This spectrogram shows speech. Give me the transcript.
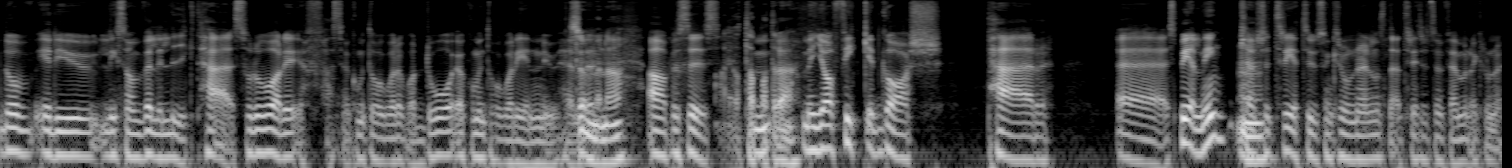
då är det ju liksom väldigt likt här. Så då var det, fast jag kommer inte ihåg vad det var då, jag kommer inte ihåg vad det är nu heller. Summorna. Ja, precis. Ja, jag har tappat det där. Men jag fick ett gage per eh, spelning, Mm. kanske 3000 kronor eller något sånt där, 3500 kronor.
